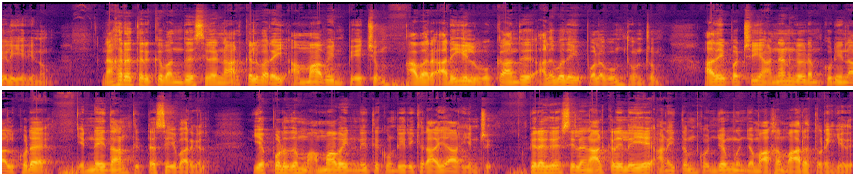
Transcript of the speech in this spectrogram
வெளியேறினோம். நகரத்திற்கு வந்து சில நாட்கள் வரை அம்மாவின் பேச்சும் அவர் அருகில் உட்கார்ந்து அழுவதைப் போலவும் தோன்றும். அதை பற்றி அண்ணன்களிடம் கூறினால் கூட என்னை தான் திட்ட செய்வார்கள்? எப்பொழுதும் அம்மாவை நினைத்து கொண்டிருக்கிறாயா என்று. பிறகு சில நாட்களிலேயே அனைத்தும் கொஞ்சம் கொஞ்சமாக மாறத் தொடங்கியது.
